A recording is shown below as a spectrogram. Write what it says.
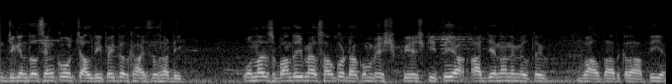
ਜੋਗਿੰਦਰ ਸਿੰਘ ਕੋਲ ਚੱਲਦੀ ਪਈ ਦਰਖਾਸਤ ਸਾਡੀ। ਉਹਨਾਂ ਦੇ ਸਬੰਧ 'ਚ ਮੈਂ ਸਭ ਕੁਝ ਡਾਕੂਮੈਂਟ ਪੇਸ਼ ਕੀਤੇ ਆ। ਅੱਜ ਇਹਨਾਂ ਨੇ ਮੇਰੇ ਤੇ ਵਾਰਦਾਤ ਕਰਾਤੀ ਆ।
